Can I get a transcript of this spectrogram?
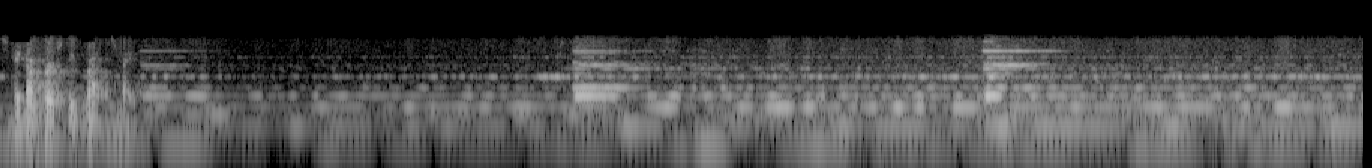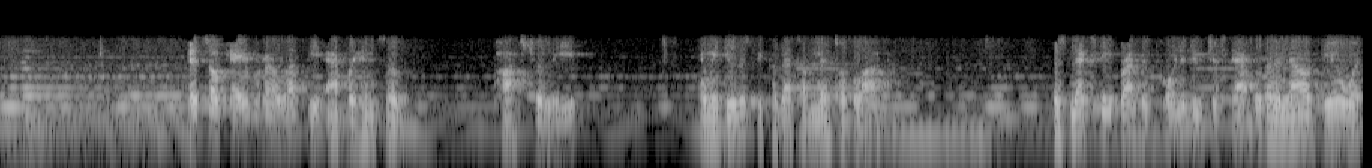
let's take our first deep breath tonight. It's okay. We're going to let the apprehensive posture leave. And we do this because that's a mental block. This next deep breath is going to do just that. We're going to now deal with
